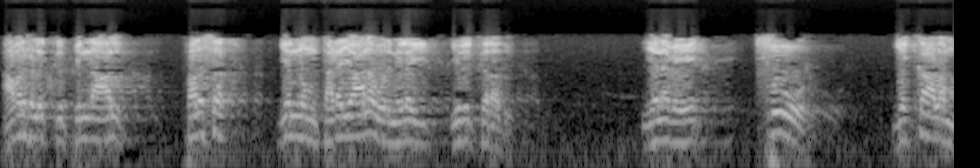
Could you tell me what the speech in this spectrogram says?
அவர்களுக்கு பின்னால் பர்சத் என்னும் தடையான ஒரு நிலை இருக்கிறது. எனவே சூர் எக்காலம்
